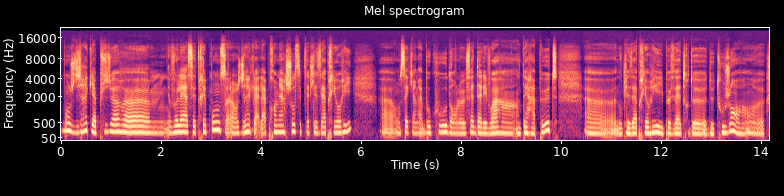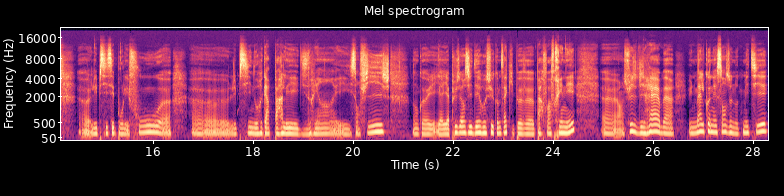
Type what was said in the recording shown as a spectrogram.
Bon, je dirais qu'il y a plusieurs euh, volets à cette réponse. Alors, je dirais que la, première chose, c'est peut-être les a priori. Euh, on sait qu'il y en a beaucoup dans le fait d'aller voir un, thérapeute. donc, les a priori, ils peuvent être de, tout genre. Hein. les psys, c'est pour les fous. les psys nous regardent parler, ils disent rien et ils s'en fichent. Donc euh, il y, a plusieurs idées reçues comme ça qui peuvent euh, parfois freiner. Euh, ensuite, je dirais, bah, une malconnaissance de notre métier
